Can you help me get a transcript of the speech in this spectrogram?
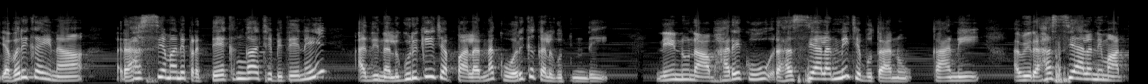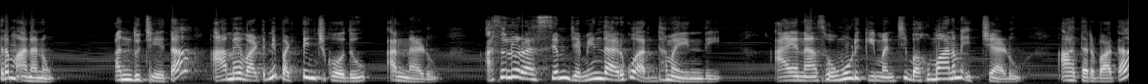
ఎవరికైనా రహస్యమని ప్రత్యేకంగా చెబితేనే అది నలుగురికి చెప్పాలన్న కోరిక కలుగుతుంది. నేను నా భార్యకు రహస్యాలన్నీ చెబుతాను కానీ అవి రహస్యాలని మాత్రం అనను. అందుచేత ఆమె వాటిని పట్టించుకోదు అన్నాడు. అసలు రహస్యం జమీందారుకు అర్థమైంది. ఆయన సోముడికి మంచి బహుమానం ఇచ్చాడు. ఆ తర్వాత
